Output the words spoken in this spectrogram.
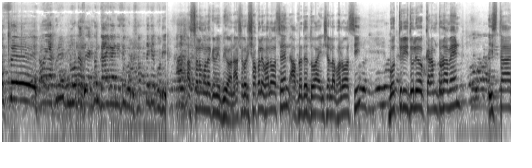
আছে। আসসালামু আলাইকুম এভরিওয়ান আশা করি সকলে ভালো আছেন। আপনাদের দোয়া ইনশাল্লাহ ভালো আছি। বত্রিশ দলীয় ক্যারাম টুর্নামেন্ট স্থান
